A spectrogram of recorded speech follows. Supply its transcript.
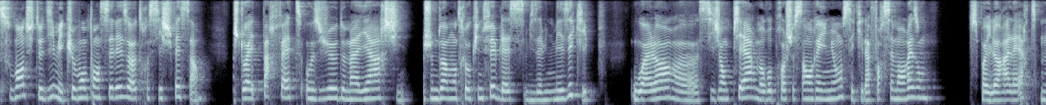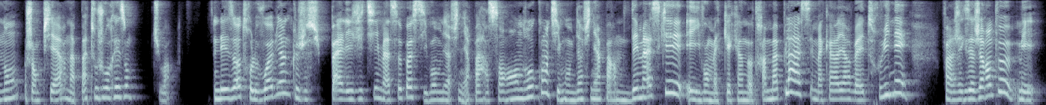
Souvent, tu te dis mais que vont penser les autres si je fais ça? Je dois être parfaite aux yeux de ma hiérarchie. Je ne dois montrer aucune faiblesse vis-à-vis de mes équipes. Ou alors, euh, si Jean-Pierre me reproche ça en réunion, c'est qu'il a forcément raison. Spoiler alerte, non, Jean-Pierre n'a pas toujours raison, tu vois les autres le voient bien que je suis pas légitime à ce poste. Ils vont bien finir par s'en rendre compte. Ils vont bien finir par me démasquer et ils vont mettre quelqu'un d'autre à ma place et ma carrière va être ruinée. Enfin, j'exagère un peu, mais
